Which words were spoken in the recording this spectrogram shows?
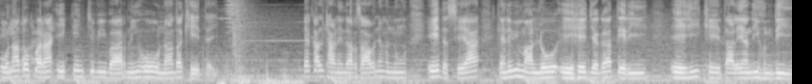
ਉਹਨਾਂ ਤੋਂ ਪਰਾਂ 1 ਇੰਚ ਵੀ ਬਾਹਰ ਨਹੀਂ ਉਹ ਉਹਨਾਂ ਦਾ ਖੇਤ ਹੈ ਜੀ। ਕੱਲ ਥਾਣੇਦਾਰ ਸਾਹਿਬ ਨੇ ਮੈਨੂੰ ਇਹ ਦੱਸਿਆ ਕਹਿੰਦੇ ਵੀ ਮੰਨ ਲਓ ਇਹ ਜਗ੍ਹਾ ਤੇਰੀ ਇਹੀ ਖੇਤ ਵਾਲਿਆਂ ਦੀ ਹੁੰਦੀ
